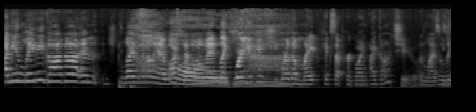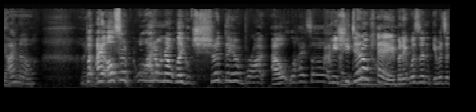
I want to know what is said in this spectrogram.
I mean, Lady Gaga and Liza Minnelli. I watched that Oh, moment, like where you can, where the mic picks up her going, "I got you," and Liza's like, "I know." But I also, well, I don't know. Like, should they have brought out Liza? I mean, she I- did I okay, but it was an, it was a,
